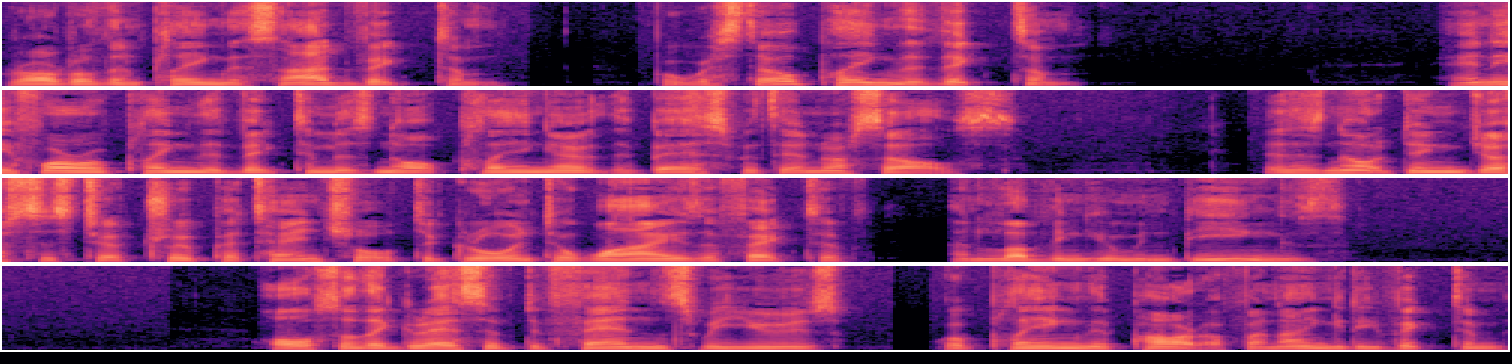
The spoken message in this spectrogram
rather than playing the sad victim, but we're still playing the victim. Any form of playing the victim is not playing out the best within ourselves. It is not doing justice to our true potential to grow into wise, effective, and loving human beings. Also, the aggressive defense we use while playing the part of an angry victim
